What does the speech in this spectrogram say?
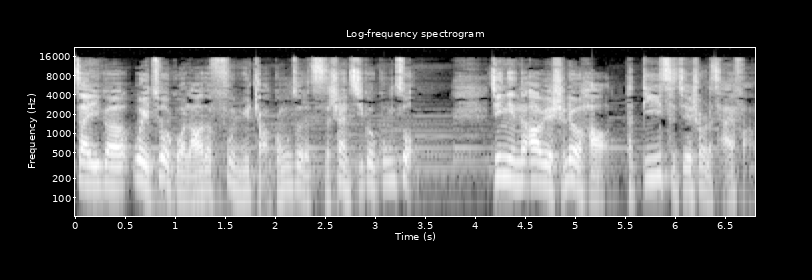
在一个为坐过牢的妇女找工作的慈善机构工作。今年的二月十六号，她第一次接受了采访，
